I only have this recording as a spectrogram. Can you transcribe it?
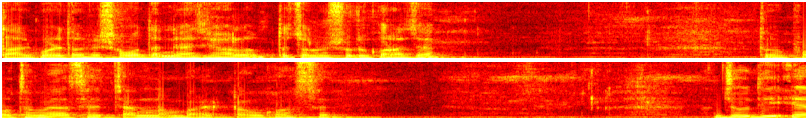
তার গণিত অংশের সমাধান নিয়ে হাজির হলাম। তো চলুন শুরু করা যাক। তো প্রথমে আছে চার নম্বর একটা অঙ্ক আছে। যদি A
